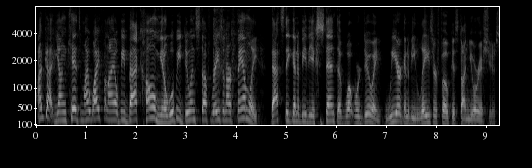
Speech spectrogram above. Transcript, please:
I've got young kids. My wife and I will be back home. You know, we'll be doing stuff, raising our family. That's going to be the extent of what we're doing. We are going to be laser focused on your issues.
